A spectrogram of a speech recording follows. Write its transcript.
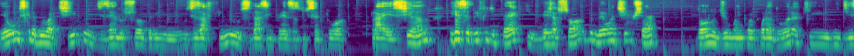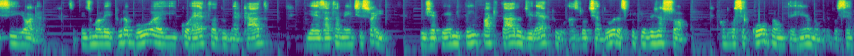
Eu escrevi o um artigo dizendo sobre os desafios das empresas do setor para este ano e recebi feedback, veja só, do meu antigo chefe, dono de uma incorporadora, que me disse: olha, você fez uma leitura boa e correta do mercado e é exatamente isso aí o GPM tem impactado direto as loteadoras, porque veja só, quando você compra um terreno, você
